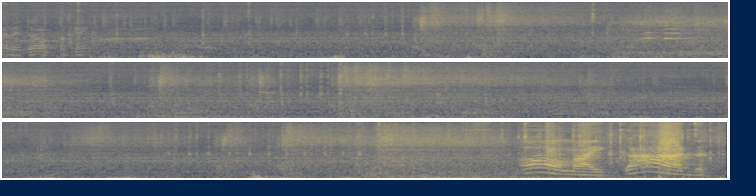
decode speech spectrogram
Yeah, they don't. Okay. Oh my god!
